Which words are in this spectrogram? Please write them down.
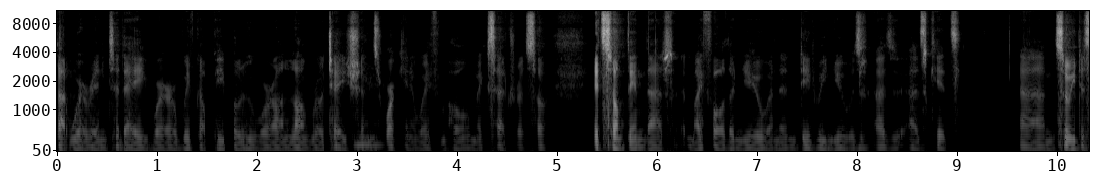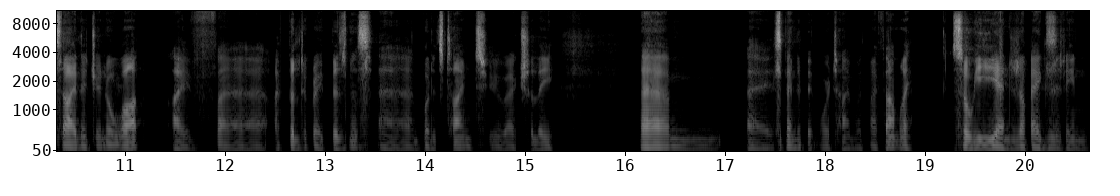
that we're in today, where we've got people who were on long rotations, mm. working away from home, etc. So it's something that my father knew, and indeed we knew as as, as kids. Um, so he decided, you know yeah. what, I've uh, I've built a great business, uh, but it's time to actually um, uh, spend a bit more time with my family. So he ended up exiting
